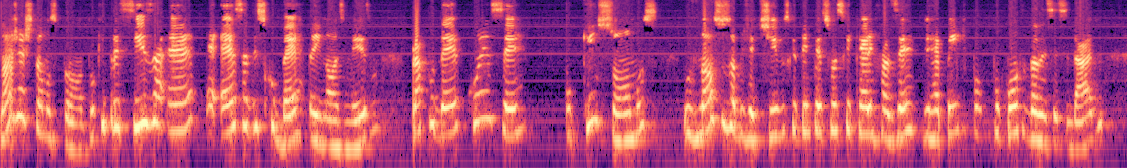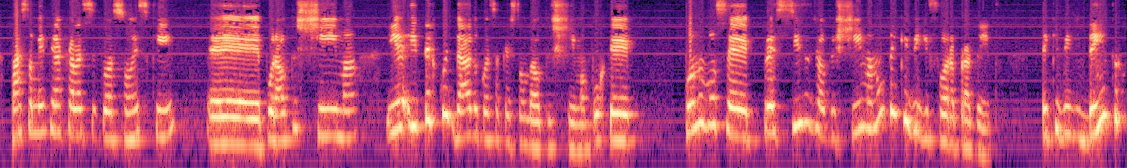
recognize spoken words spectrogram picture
Nós já estamos prontos. O que precisa é, é essa descoberta em nós mesmos para poder conhecer o quem somos, os nossos objetivos, que tem pessoas que querem fazer de repente por, por conta da necessidade, mas também tem aquelas situações que, é, por autoestima, e, e ter cuidado com essa questão da autoestima, porque quando você precisa de autoestima, não tem que vir de fora para dentro, tem que vir de dentro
